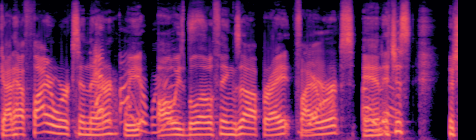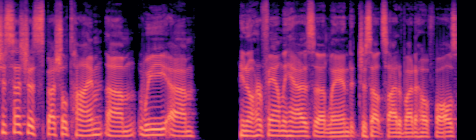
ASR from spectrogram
Got to have fireworks in there. Fireworks. We always blow things up, right? Fireworks, yeah. and it's just it's just such a special time. Um, we, um, you know, her family has uh, land just outside of Idaho Falls,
